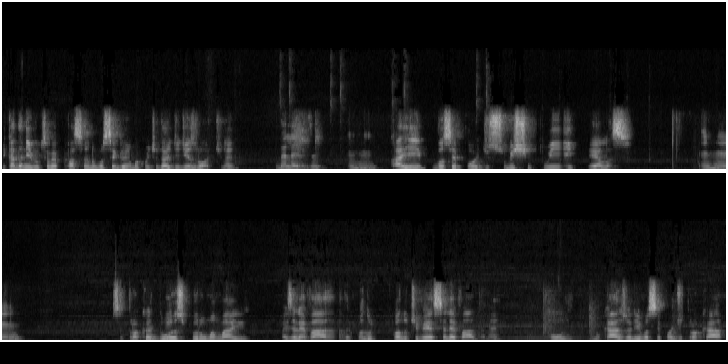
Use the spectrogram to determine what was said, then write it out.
e cada nível que você vai passando, você ganha uma quantidade de slot, né? Beleza. Uhum. Aí você pode substituir elas. Uhum. Você troca duas por uma mais, mais elevada, quando, quando tivesse elevada, né? Ou, no caso ali, você pode trocar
